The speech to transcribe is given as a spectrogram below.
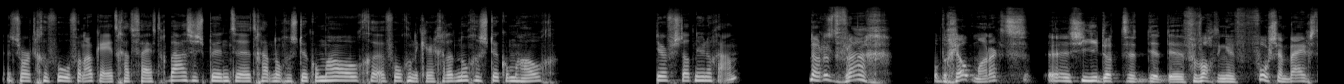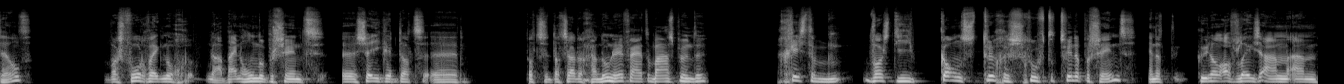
een soort gevoel van oké, het gaat 50 basispunten, het gaat nog een stuk omhoog, volgende keer gaat het nog een stuk omhoog. Durven ze dat nu nog aan? Nou, dat is de vraag. Op de geldmarkt eh, zie je dat de, de verwachtingen fors zijn bijgesteld. Was vorige week nog nou, bijna 100% eh, zeker dat, eh, dat ze dat zouden gaan doen, hè, 50 basispunten. Gisteren was die kans teruggeschroefd tot 20%. En dat kun je dan aflezen aan, aan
